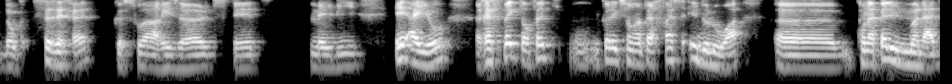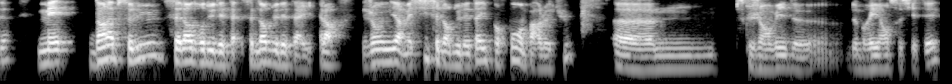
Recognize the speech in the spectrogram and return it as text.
donc ces effets, que ce soit Result, State, Maybe et IO, respectent en fait une collection d'interfaces et de lois euh, qu'on appelle une monade. Mais dans l'absolu, c'est l'ordre du détail. De l'ordre du détail. Alors, gens vont me dire, mais si c'est l'ordre du détail, pourquoi en parles-tu? Euh, Parce que j'ai envie de, de briller en société.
